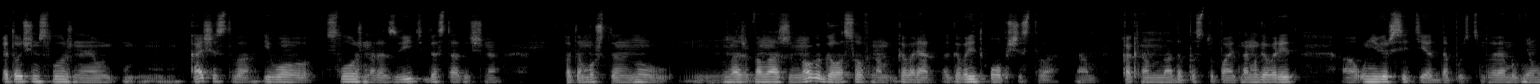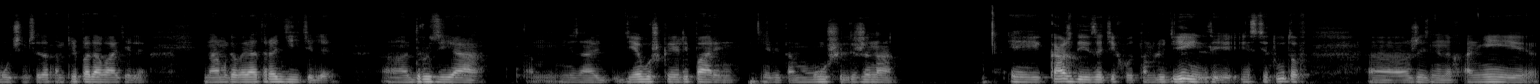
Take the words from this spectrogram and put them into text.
Это очень сложное качество, его сложно развить достаточно, потому что, ну, у нас, у нас же много голосов нам говорят, говорит общество нам, как нам надо поступать, нам говорит а, университет, допустим, когда мы в нем учимся, да, там преподаватели – нам говорят родители, а, друзья, там, не знаю, девушка или парень, или там муж или жена. И каждый из этих вот там людей или институтов э, жизненных, они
